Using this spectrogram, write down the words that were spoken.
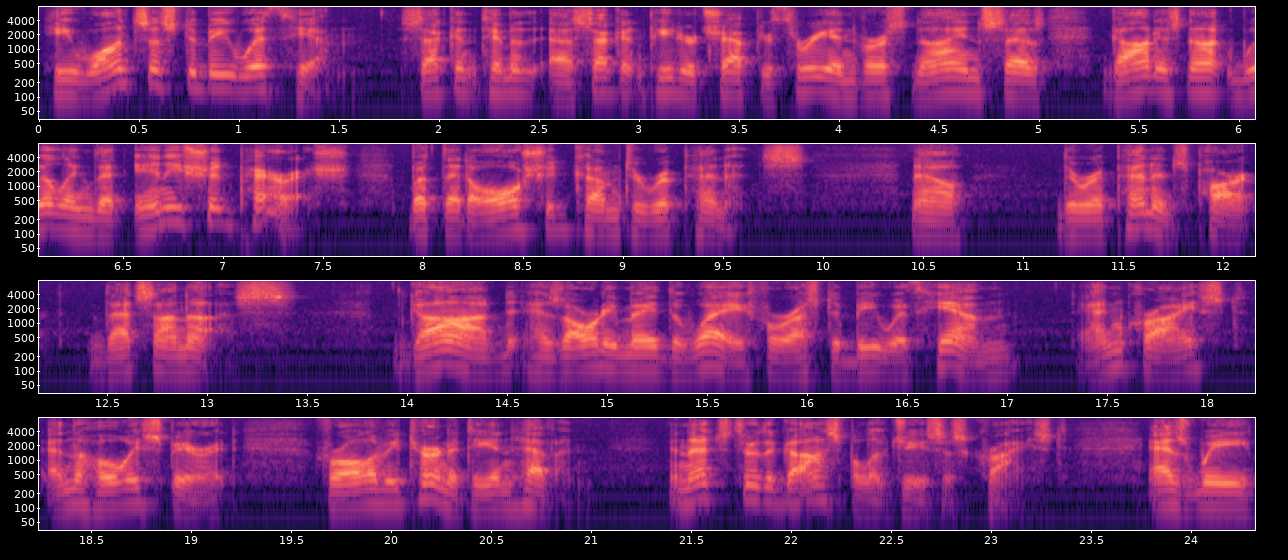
He wants us to be with him. 2, Timothy, uh, 2 Peter chapter 3 and verse 9 says, God is not willing that any should perish, but that all should come to repentance. Now, the repentance part, that's on us. God has already made the way for us to be with him and Christ and the Holy Spirit for all of eternity in heaven. And that's through the gospel of Jesus Christ. As we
